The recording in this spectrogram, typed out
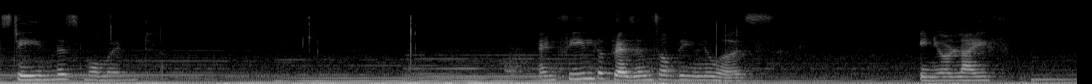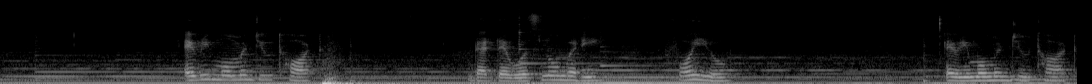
Stay in this moment and feel the presence of the universe in your life. Every moment you thought that there was nobody for you, every moment you thought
